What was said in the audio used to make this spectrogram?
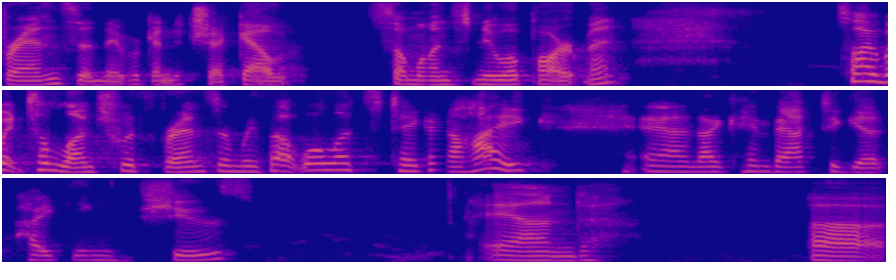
friends and they were going to check out someone's new apartment. So i went to lunch with friends and we thought well let's take a hike. And i came back to get hiking shoes. And uh,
